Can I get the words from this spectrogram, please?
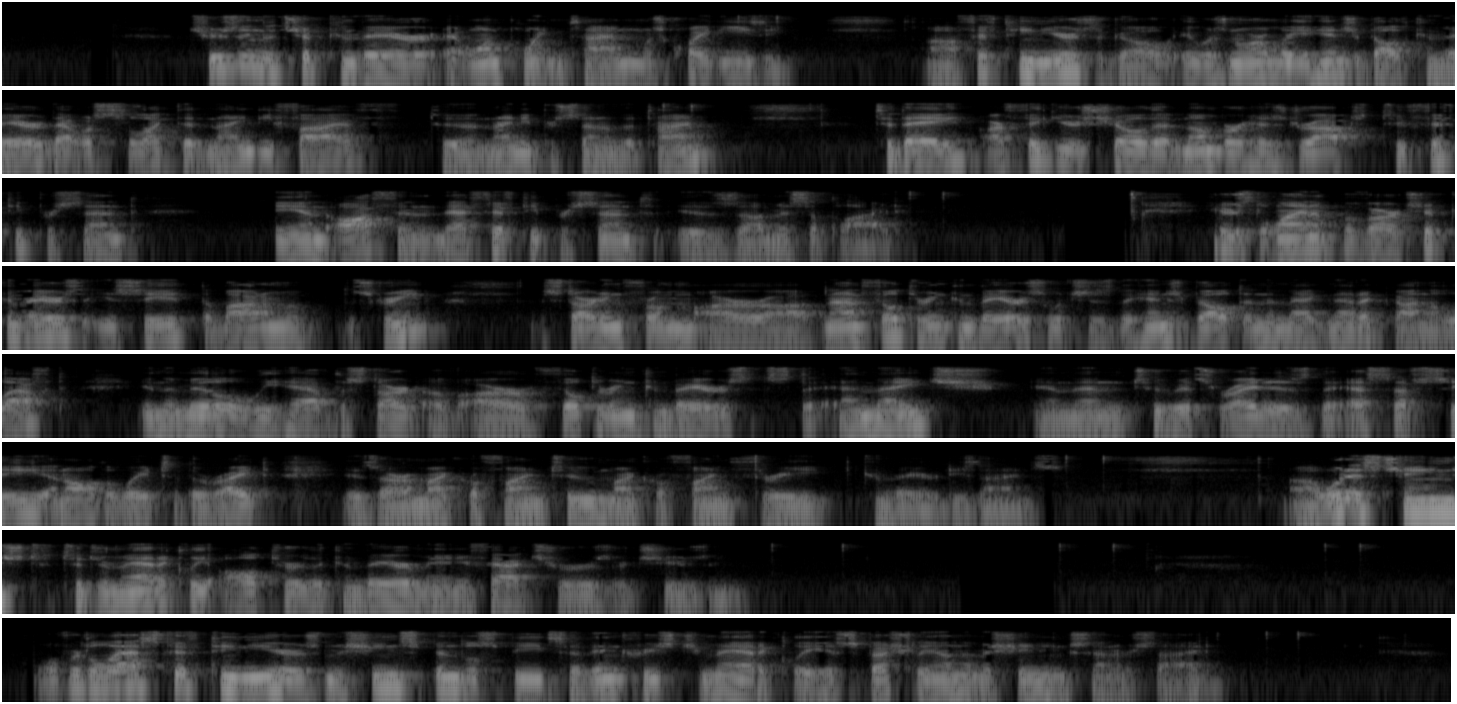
Choosing the chip conveyor at one point in time was quite easy. Uh, 15 years ago, it was normally a hinge belt conveyor that was selected 95 to 90% of the time. Today, our figures show that number has dropped to 50% and often that 50% is uh, misapplied. Here's the lineup of our chip conveyors that you see at the bottom of the screen starting from our uh, non-filtering conveyors, which is the hinge belt and the magnetic on the left. In the middle, we have the start of our filtering conveyors. It's the MH, and then to its right is the SFC, and all the way to the right is our Microfine 2, Microfine 3 conveyor designs. Uh, what has changed to dramatically alter the conveyor manufacturers are choosing? Over the last 15 years, machine spindle speeds have increased dramatically, especially on the machining center side.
